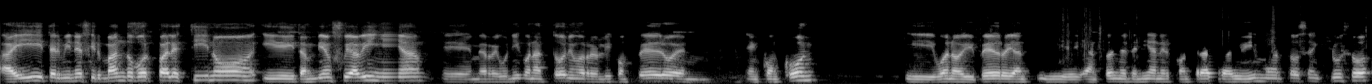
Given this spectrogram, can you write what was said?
ahí terminé firmando por Palestino y también fui a Viña, eh, me reuní con Antonio, me reuní con Pedro en, en Concón, y bueno, y Pedro y, Antonio tenían el contrato ahí mismo, entonces incluso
